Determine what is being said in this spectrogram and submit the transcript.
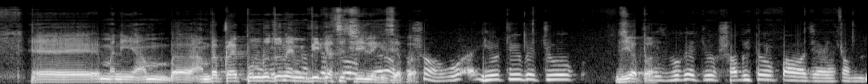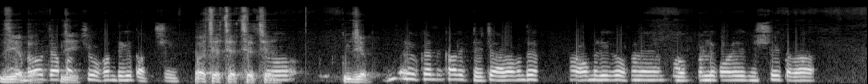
মানে আমরা প্রায় পনেরো জন এমপির কাছে চিঠি লিখেছি আপা। ইউটিউবে যুগ জি আপা। ফেসবুকে যুগ সবই তো পাওয়া যায় এখন। জি আপা, যা পাচ্ছি ওখান থেকে পাচ্ছি। আচ্ছা আচ্ছা আচ্ছা আচ্ছা। জি আপা। ওখানে কালেক্ট হয়েছে। আর আমাদের আওয়ামী লীগ ওখানে করলে পরে নিশ্চয়ই তারা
